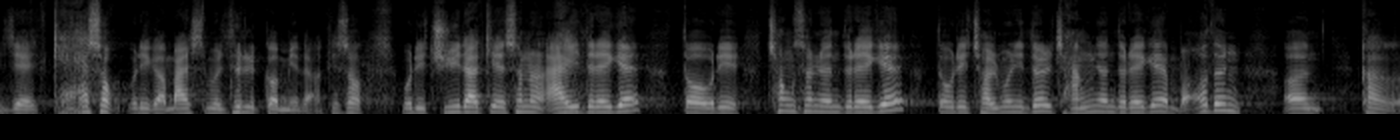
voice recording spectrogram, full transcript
이제 계속 우리가 말씀을 드릴 겁니다. 그래서 우리 주일학교에서는 아이들에게 또 우리 청소년들에게 또 우리 젊은이들, 장년들에게 모든 어, 그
